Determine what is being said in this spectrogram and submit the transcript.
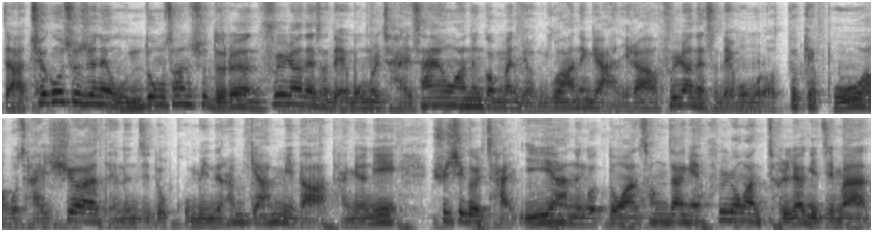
자, 최고 수준의 운동 선수들은 훈련에서 내 몸을 잘 사용하는 것만 연구하는 게 아니라 훈련에서 내 몸을 어떻게 보호하고 잘 쉬어야 되는지도 고민을 함께 합니다. 당연히 휴식을 잘 이해하는 것 또한 성장의 훌륭한 전략이지만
